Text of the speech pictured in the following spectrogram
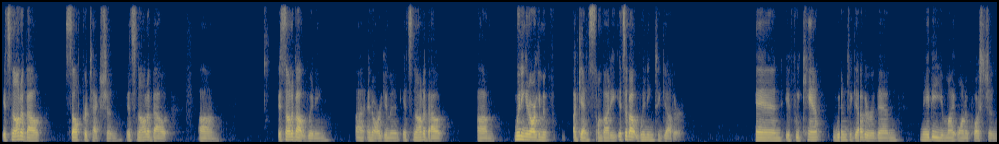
It's not about self-protection. It's not about, um, it's not about winning uh, an argument. It's not about um, winning an argument against somebody. It's about winning together. And if we can't win together, then maybe you might want to question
